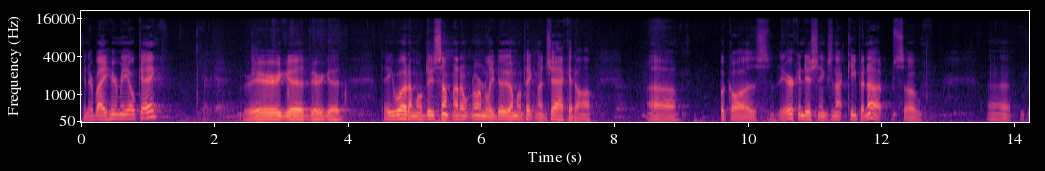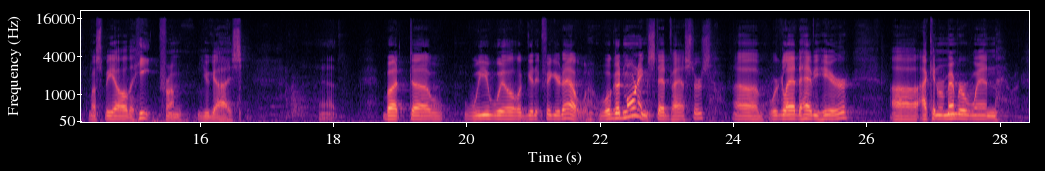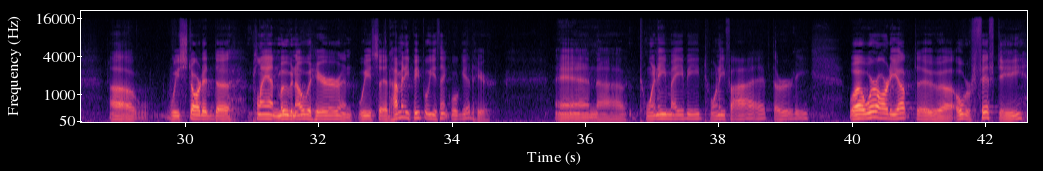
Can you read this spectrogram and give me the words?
Can everybody hear me okay? Very good, very good. Tell you what, I'm going to do something I don't normally do. I'm going to take my jacket off uh, because the air conditioning's not keeping up. So, uh, must be all the heat from you guys. Uh, but uh, we will get it figured out. Well, good morning, steadfasters. Uh, we're glad to have you here. Uh, I can remember when we started the plan moving over here, and we said, How many people you think we'll get here? And uh, 20 maybe, 25, 30. Well, we're already up to uh, over 50.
